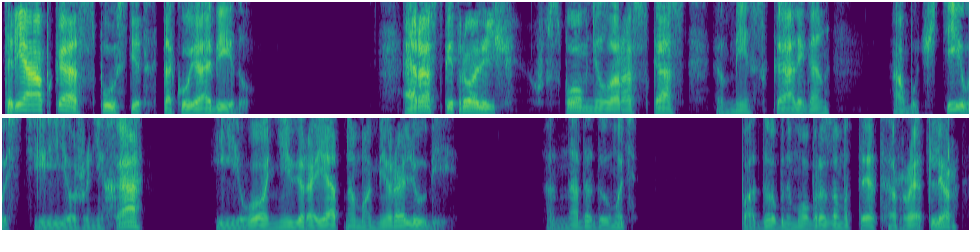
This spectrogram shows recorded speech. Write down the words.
тряпка спустит такую обиду. Эраст Петрович вспомнил рассказ мисс Каллиган об учтивости ее жениха и его невероятном миролюбии. Надо думать, подобным образом Тед Ретлер —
